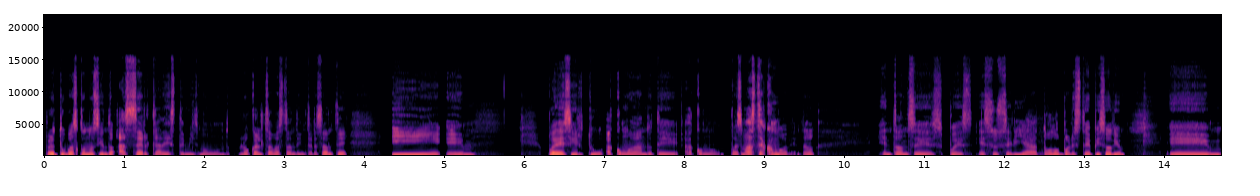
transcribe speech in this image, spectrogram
Pero tú vas conociendo acerca de este mismo mundo, lo cual está bastante interesante y... Em, puedes ir tú acomodándote a como pues más te acomode, ¿no? Entonces, pues eso sería todo por este episodio. Em,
